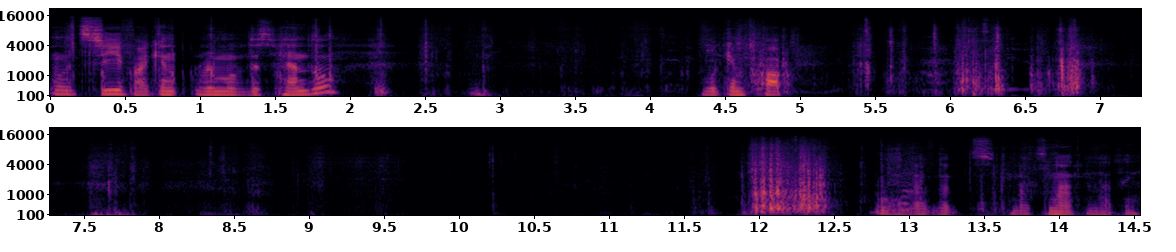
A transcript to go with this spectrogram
Let's see if I can remove this handle. We can pop. Yeah, that, that's that's not nothing.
